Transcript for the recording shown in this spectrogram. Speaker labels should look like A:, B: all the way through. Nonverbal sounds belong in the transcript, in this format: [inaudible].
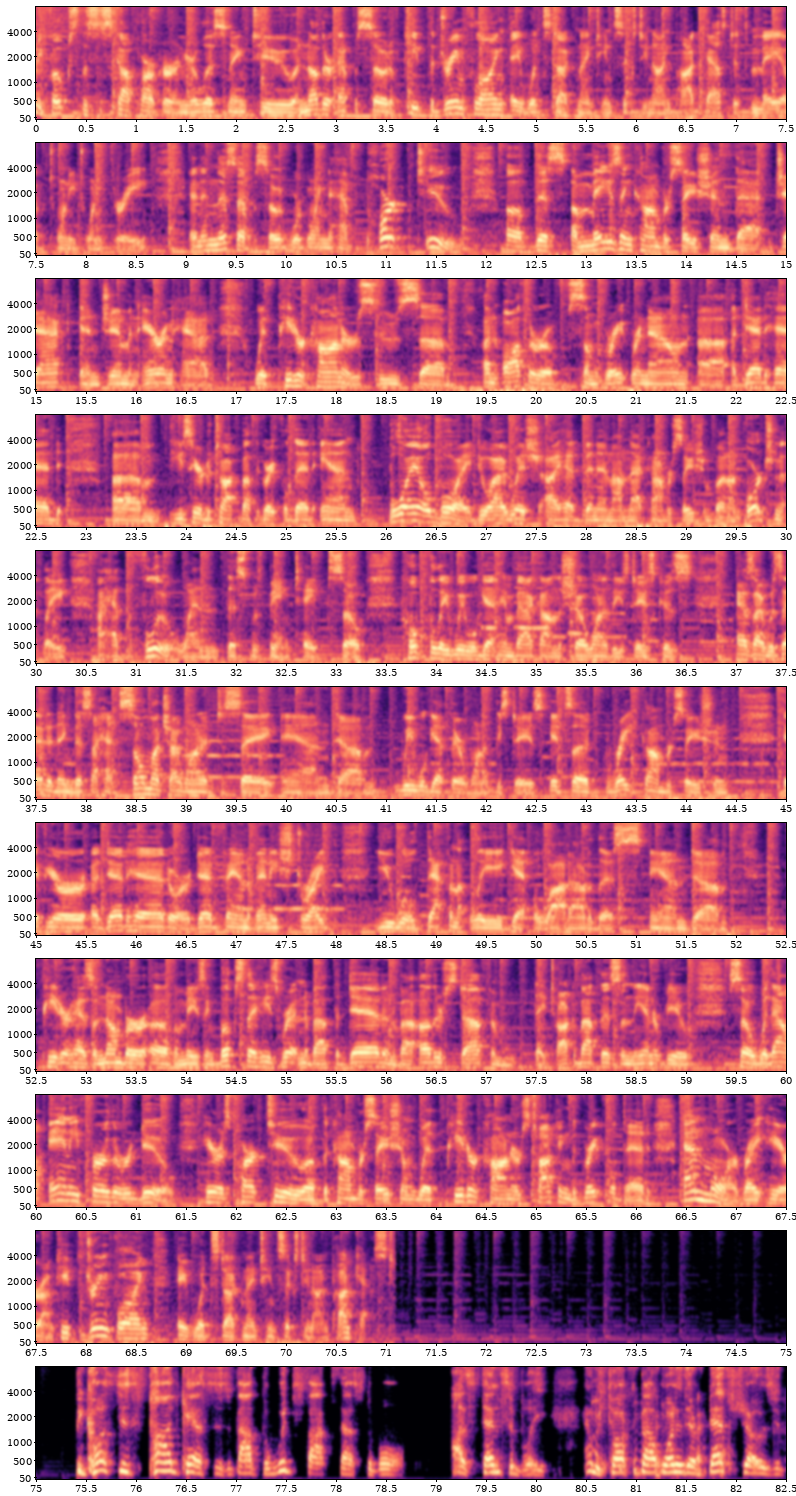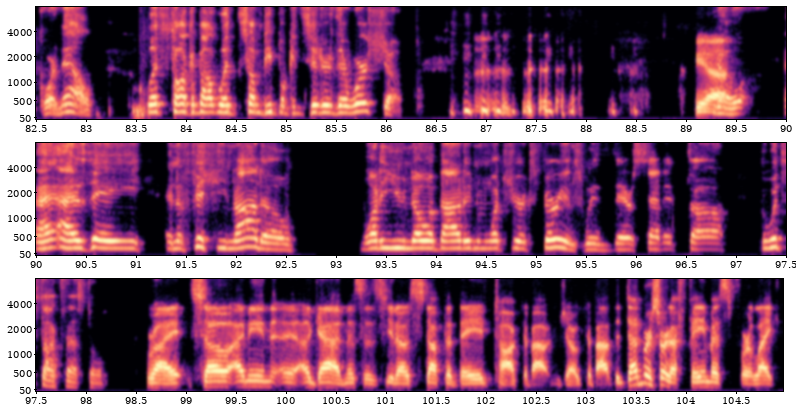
A: Howdy, folks. This is Scott Parker, and you're listening to another episode of Keep the Dream Flowing, a Woodstock 1969 podcast. It's May of 2023. And in this episode, we're going to have part two of this amazing conversation that Jack and Jim and Erin had with Peter Conners, who's uh, an author of some great renown, uh, a deadhead. Um, he's here to talk about the Grateful Dead and boy, oh boy, do I wish I had been in on that conversation. But unfortunately, I had the flu when this was being taped. So hopefully, we will get him back on the show one of these days because as I was editing this, I had so much I wanted to say, and um, we will get there one of these days. It's a great conversation. If you're a Deadhead or a Dead fan of any stripe, you will definitely get a lot out of this. And um, Peter has a number of amazing books that he's written about the dead and about other stuff, and they talk about this in the interview. So, without any further ado, here is part two of the conversation with Peter Conners talking the Grateful Dead and more right here on Keep the Dream Flowing, a Woodstock 1969 podcast.
B: Because this podcast is about the Woodstock Festival, ostensibly, and we talked about one of their [laughs] best shows at Cornell. Let's talk about what some people consider their worst show. [laughs]
C: yeah.
B: You know, as a an aficionado, what do you know about it, and what's your experience with their set at uh, the Woodstock Festival?
C: Right. So, I mean, again, this is you know stuff that they talked about and joked about. The Dead were sort of famous for like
